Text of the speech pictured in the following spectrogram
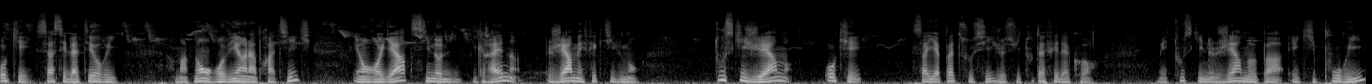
Ok, ça c'est de la théorie. Maintenant, on revient à la pratique et on regarde si notre graine germe effectivement. Tout ce qui germe, ok, ça, il n'y a pas de souci, je suis tout à fait d'accord. Mais tout ce qui ne germe pas et qui pourrit,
